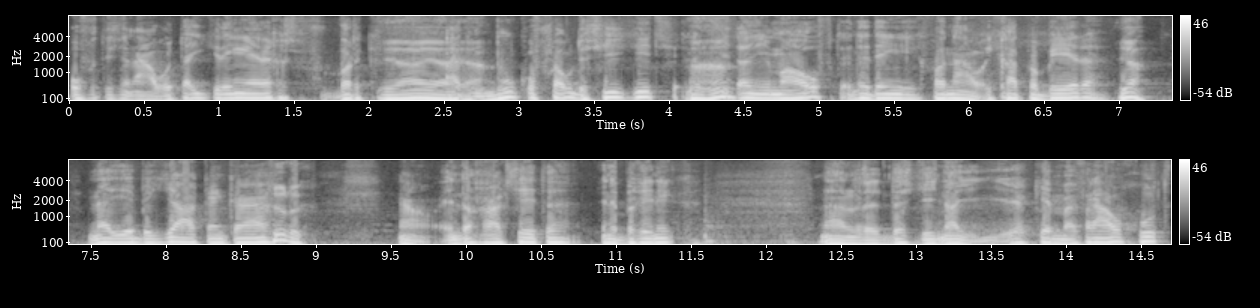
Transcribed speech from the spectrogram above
of het is een oude tekening ergens, wat ik Ja, ja, uit ja. een boek of zo, dan zie ik iets. En dat Aha. zit dan in mijn hoofd. En dan denk ik van, nou, ik ga het proberen. Ja, Nee, je hebt het ja kan krijgen. tuurlijk. Nou, en dan ga ik zitten en dan begin ik. Nou, dus, je- nou, je, je kent mijn vrouw goed.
